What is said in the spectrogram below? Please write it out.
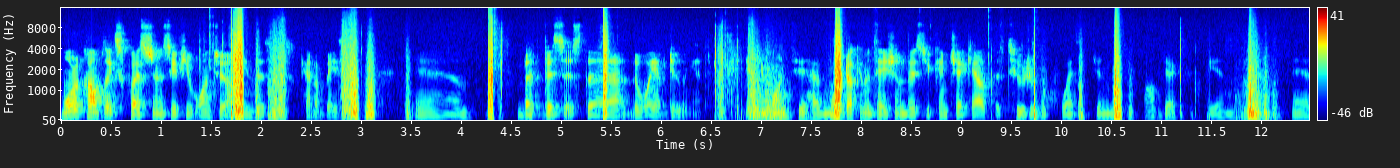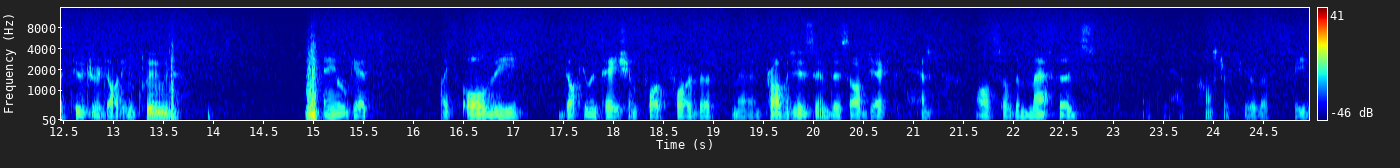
more complex questions if you want to. I mean, this is kind of basic. Um, but this is the, the way of doing it. If you want to have more documentation on this, you can check out the tutor question object in uh, tutor.include and you'll get like all the documentation for, for the uh, properties in this object and also the methods. We have construct here, let's see.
